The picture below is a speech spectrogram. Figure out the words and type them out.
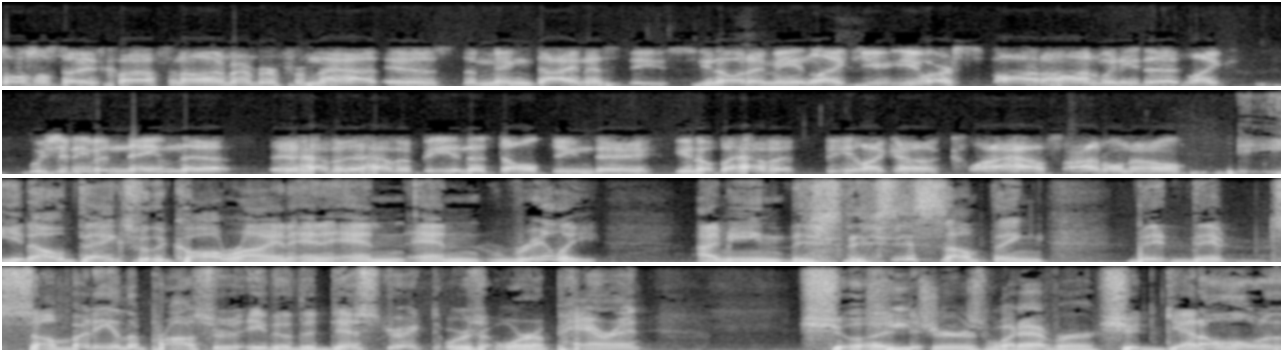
social studies class. And all I remember from that is the Ming dynasties. You know what I mean? Like you, you are spot on. We need to like we should even name that and have it have it be an adulting day. You know, but have it be like a class. I don't know. You know, thanks for the call, Ryan. And and and really, I mean, this this is something that that somebody in the process, either the district or or a parent should teachers, whatever, should get a hold of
